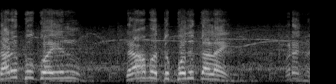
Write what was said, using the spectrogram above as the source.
கருப்பு கோயில் கிராமத்து பொதுக்கலை. விடுங்க.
